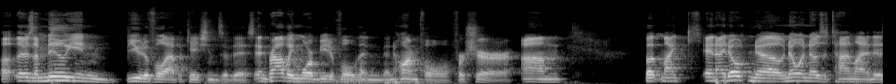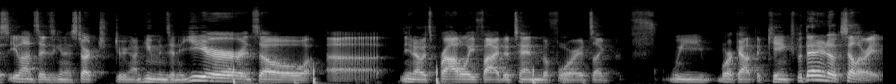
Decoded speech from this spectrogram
Uh, there's a million beautiful applications of this, and probably more beautiful than than harmful for sure. Um, but my and I don't know. No one knows the timeline of this. Elon says he's going to start doing on humans in a year, and so uh, you know it's probably five to ten before it's like we work out the kinks. But then it'll accelerate,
